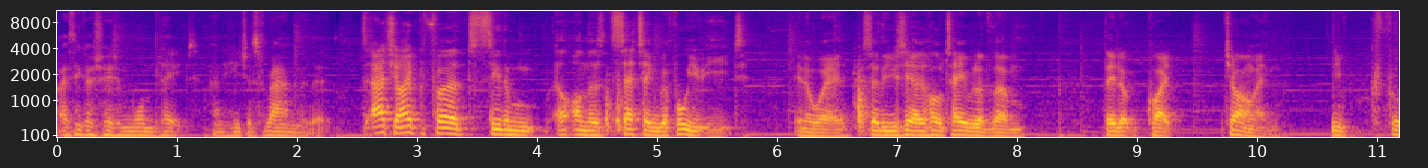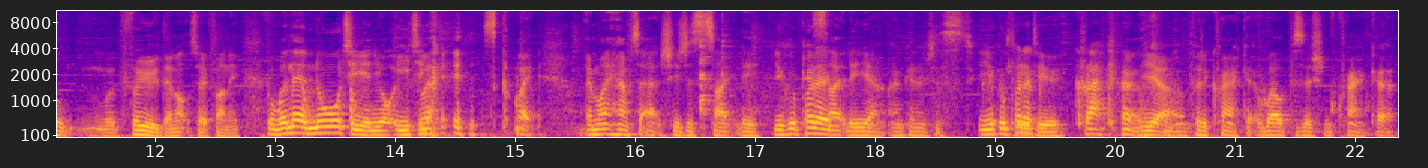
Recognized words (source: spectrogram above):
I think I showed him one plate and he just ran with it. Actually, I prefer to see them on the setting before you eat, in a way, so that you see a whole table of them. They look quite charming. You fill them with food, they're not so funny. But when they're naughty and you're eating, it's quite. I might have to actually just slightly. You could put a- slightly. Yeah, I'm going to just. you can put a do. cracker. Yeah, I'll put a cracker, a well-positioned cracker,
